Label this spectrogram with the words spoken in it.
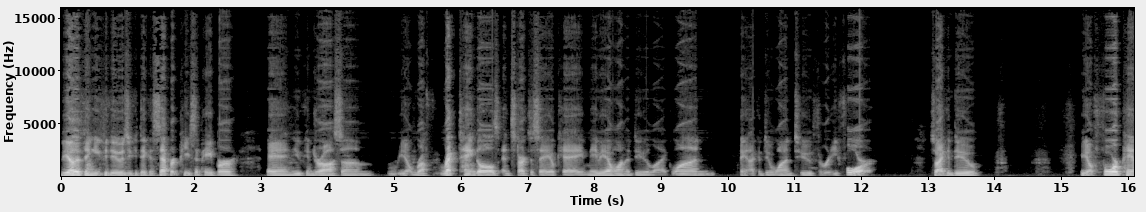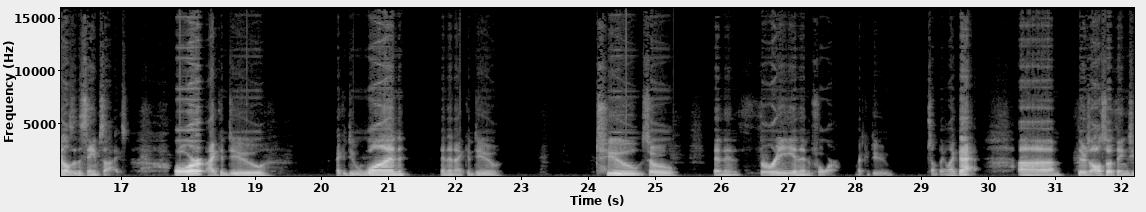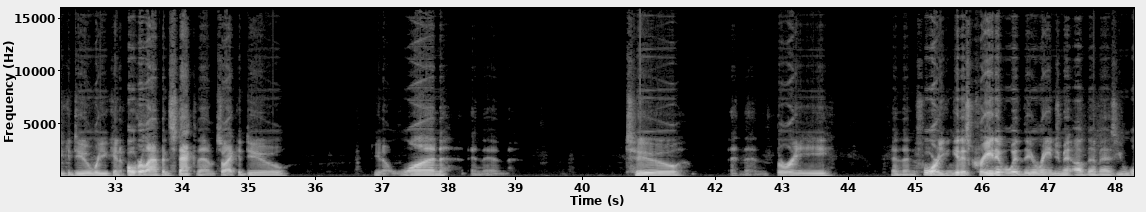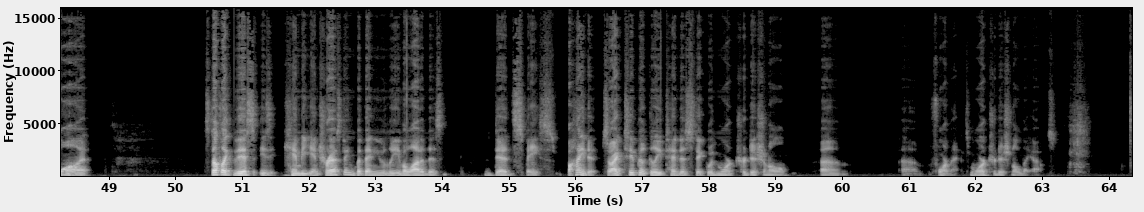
The other thing you could do is you could take a separate piece of paper and you can draw some, you know, rough rectangles and start to say, okay, maybe I want to do like one, I could do one, two, three, four. So I could do, you know, four panels of the same size. Or I could do, I could do one, and then I could do two, so, and then three, and then four. I could do something like that. Um, there's also things you could do where you can overlap and stack them. So I could do, you know, one and then two and then three and then four. You can get as creative with the arrangement of them as you want. Stuff like this is can be interesting, but then you leave a lot of this dead space behind it. So I typically tend to stick with more traditional um, um, formats, more traditional layouts.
